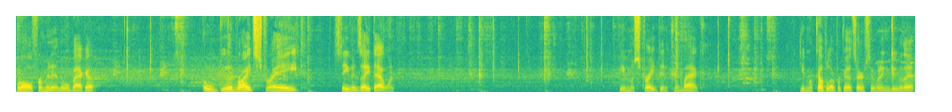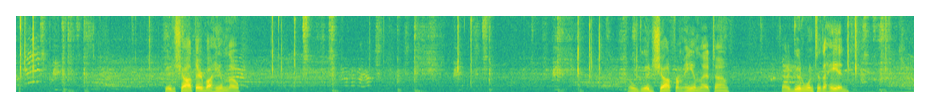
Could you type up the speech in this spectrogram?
Brawl for a minute and then we'll back up. Oh, good right straight. Stevens ate that one. Give him a straight, then come back. Give him a couple uppercuts there, see what he can do with that. Good shot there by him, though. Oh, good shot from him that time. Got a good one to the head.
